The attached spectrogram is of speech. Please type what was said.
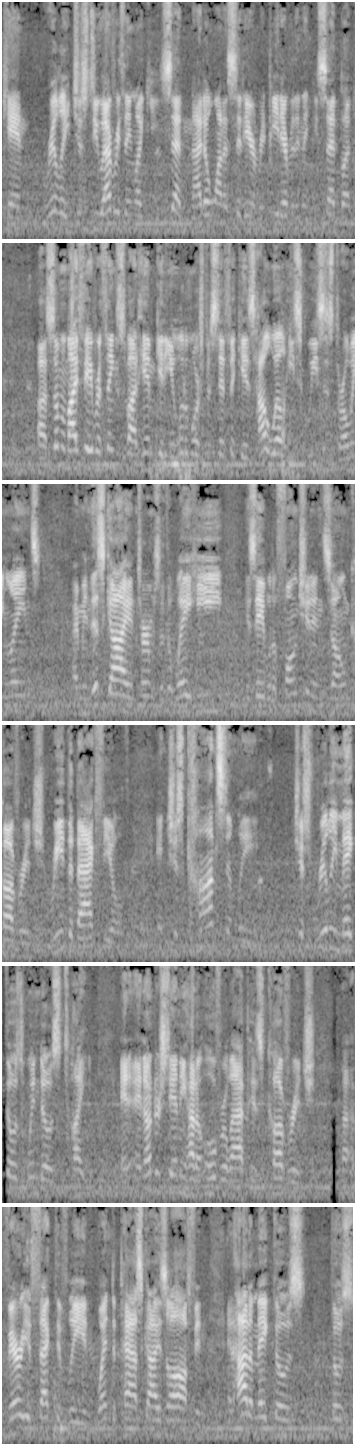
can really just do everything like you said. And I don't want to sit here and repeat everything that you said, but uh, some of my favorite things about him, getting a little more specific, is how well he squeezes throwing lanes. I mean, this guy, in terms of the way he is able to function in zone coverage, read the backfield, and just constantly just really make those windows tight and, and understanding how to overlap his coverage uh, very effectively and when to pass guys off and, and how to make those those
